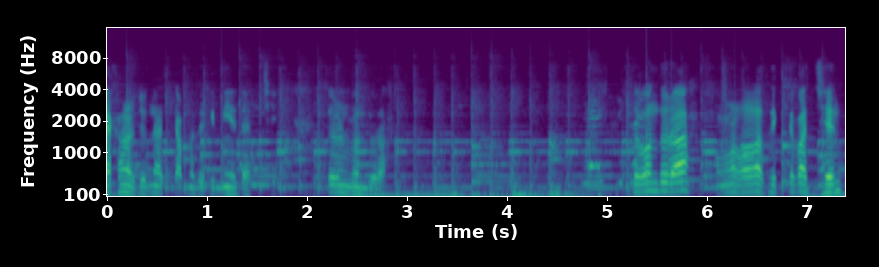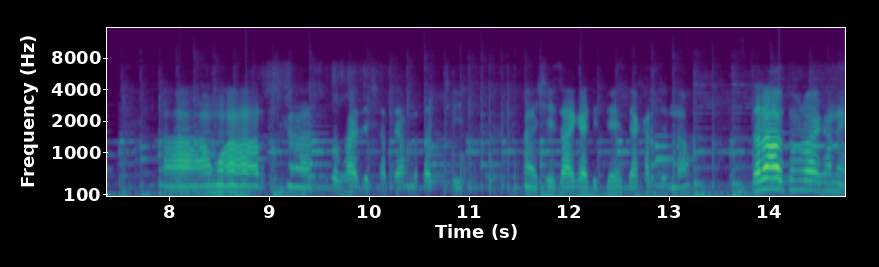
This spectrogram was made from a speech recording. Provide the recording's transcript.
দেখানোর জন্য আজকে আপনাদেরকে নিয়ে যাচ্ছি। চলুন বন্ধুরা। তো বন্ধুরা আপনারা দেখতে পাচ্ছেন আমার ছোট ভাইদের সাথে আমরা যাচ্ছি সেই জায়গাটিতে দেখার জন্য। দাঁড়াও তোমরা এখানে।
